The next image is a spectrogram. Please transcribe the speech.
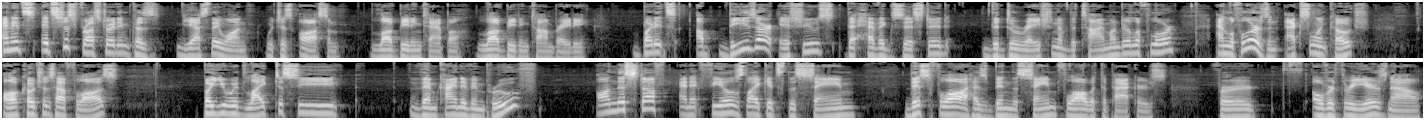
And it's it's just frustrating because yes, they won, which is awesome. Love beating Tampa, love beating Tom Brady. But it's uh, these are issues that have existed the duration of the time under LaFleur. And LaFleur is an excellent coach. All coaches have flaws, but you would like to see them kind of improve on this stuff and it feels like it's the same this flaw has been the same flaw with the Packers for over 3 years now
